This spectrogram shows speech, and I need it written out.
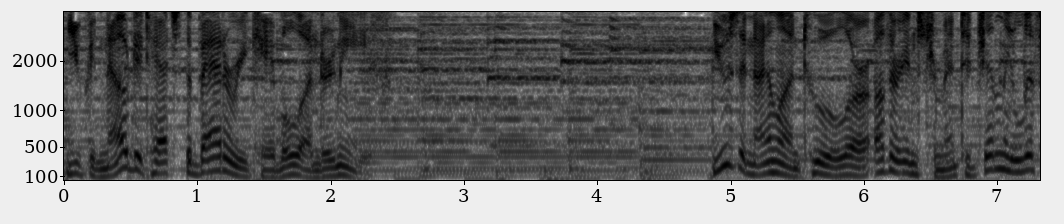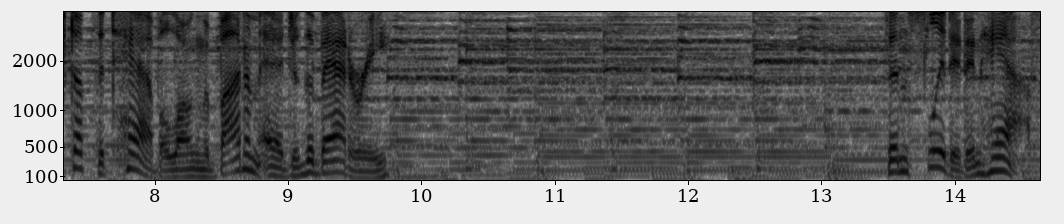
You can now detach the battery cable underneath. Use a nylon tool or other instrument to gently lift up the tab along the bottom edge of the battery, then slit it in half.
